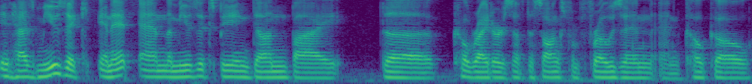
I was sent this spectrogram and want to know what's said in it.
it has music in it, and the music's being done by the co-writers of the songs from Frozen and Coco,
